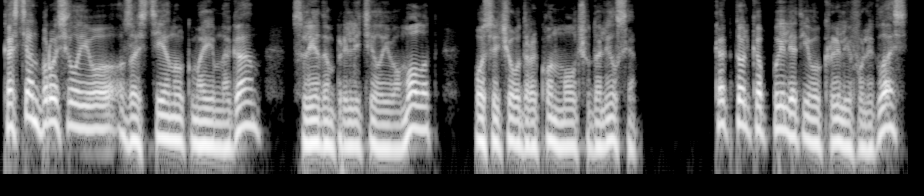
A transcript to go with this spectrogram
Костян бросил его за стену к моим ногам, следом прилетел его молот, после чего дракон молча удалился. Как только пыль от его крыльев улеглась,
